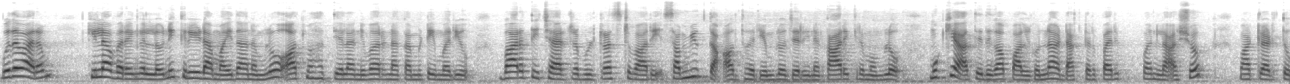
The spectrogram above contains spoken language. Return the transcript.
బుధవారం కిలా వరంగల్లోని క్రీడా మైదానంలో ఆత్మహత్యల నివారణ కమిటీ మరియు భారతీ చారిటబుల్ ట్రస్ట్ వారి సంయుక్త ఆధ్వర్యంలో జరిగిన కార్యక్రమంలో ముఖ్య అతిథిగా పాల్గొన్న డాక్టర్ పరిపన్ల అశోక్ మాట్లాడుతూ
